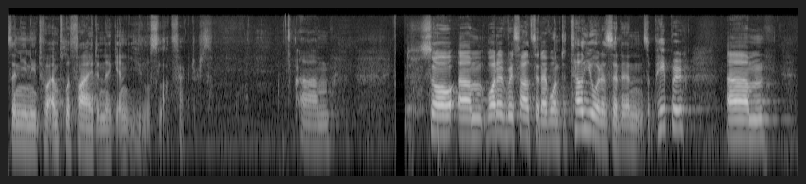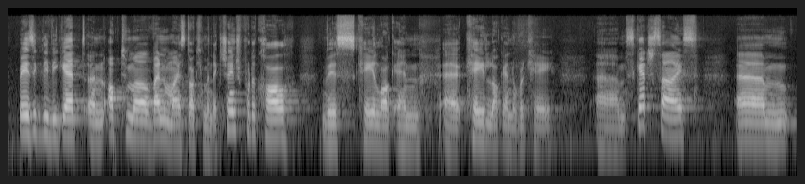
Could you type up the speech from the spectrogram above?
Then you need to amplify it, and again, you lose log factors. Um, so um, what are the results that I want to tell you? What is it in the paper? Um, basically, we get an optimal randomized document exchange protocol with k log n, uh, k log n over k um, sketch size. Um,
